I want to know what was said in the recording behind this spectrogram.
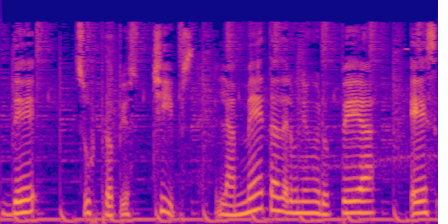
de sus propios chips. La meta de la Unión Europea es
